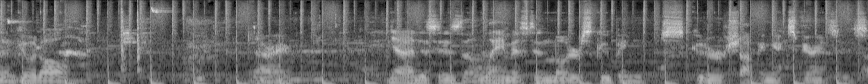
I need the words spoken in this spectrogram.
Didn't go at all. All right. Yeah, this is the lamest in motor scooping scooter shopping experiences.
